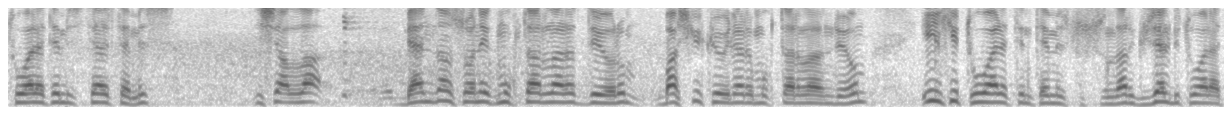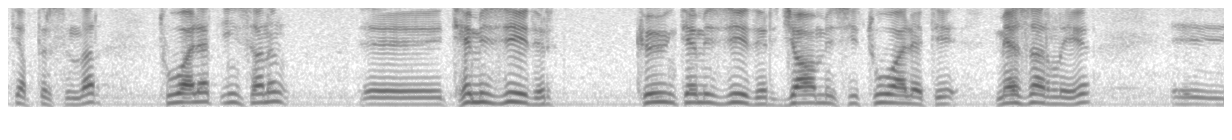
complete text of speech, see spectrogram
Tuvaletimiz tertemiz. İnşallah e, benden sonraki muhtarlara diyorum, başka köylerin muhtarlarına diyorum. İlki tuvaletini temiz tutsunlar, güzel bir tuvalet yaptırsınlar. Tuvalet insanın e, temizliğidir. Köyün temizliğidir. Camisi, tuvaleti, mezarlığı. E,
